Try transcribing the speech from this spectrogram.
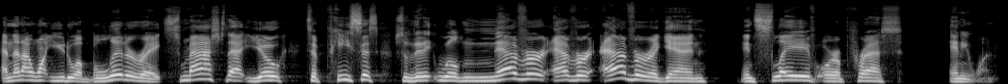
And then I want you to obliterate, smash that yoke to pieces so that it will never, ever, ever again enslave or oppress anyone.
